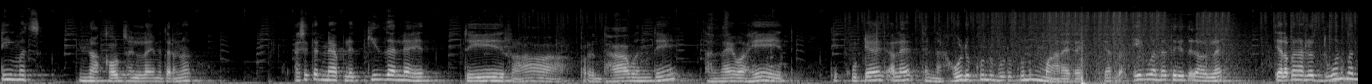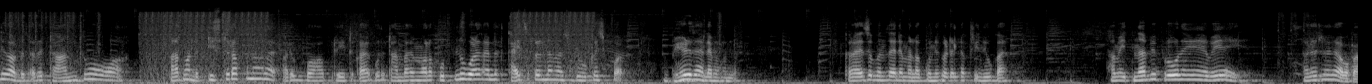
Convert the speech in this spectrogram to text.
टीमच नॉकआउट झालेलं आहे मित्रांनो. असे तर नाही आपले किती झाले आहेत. तेरा पर दहा बंदे अलायव आहेत. ते कुठे आहेत? आलाय? त्यांना हुडकून हुडकून मारायचं आहे त्यातला एक बंदा तरी इथं गावला आहे त्याला पण आलं दोन बंदे गावलेत अरे थांबतो वा मला पण तिसरा पण आला अरे बापरे तर काय करू थांबा मला कुठनं गोळ्यात आलं काहीच कळलं माझं डोक्याची प भेड झाल्या म्हणून. कळायचं बंद झालं मला कोणीकडे लक्ष देऊ का? हम इतना बी प्रो नाही आहे बे. अरे रे का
